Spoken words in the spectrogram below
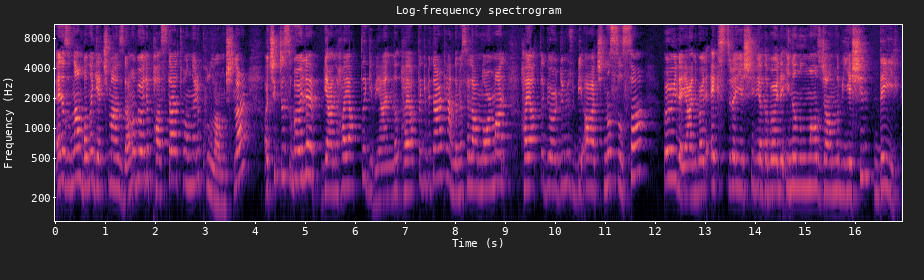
en azından bana geçmezdi ama böyle pastel tonları kullanmışlar. Açıkçası böyle yani hayatta gibi yani hayatta gibi derken de mesela normal hayatta gördüğümüz bir ağaç nasılsa öyle yani böyle ekstra yeşil ya da böyle inanılmaz canlı bir yeşil değil.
